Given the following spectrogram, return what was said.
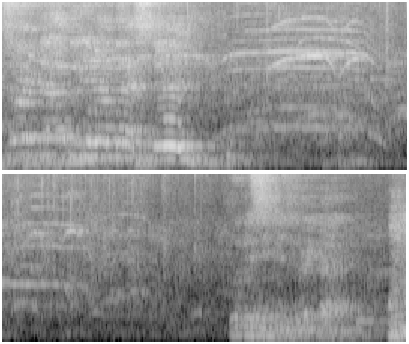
Sorry, Doug. we did our best, dude. We're missing you. A great guy.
